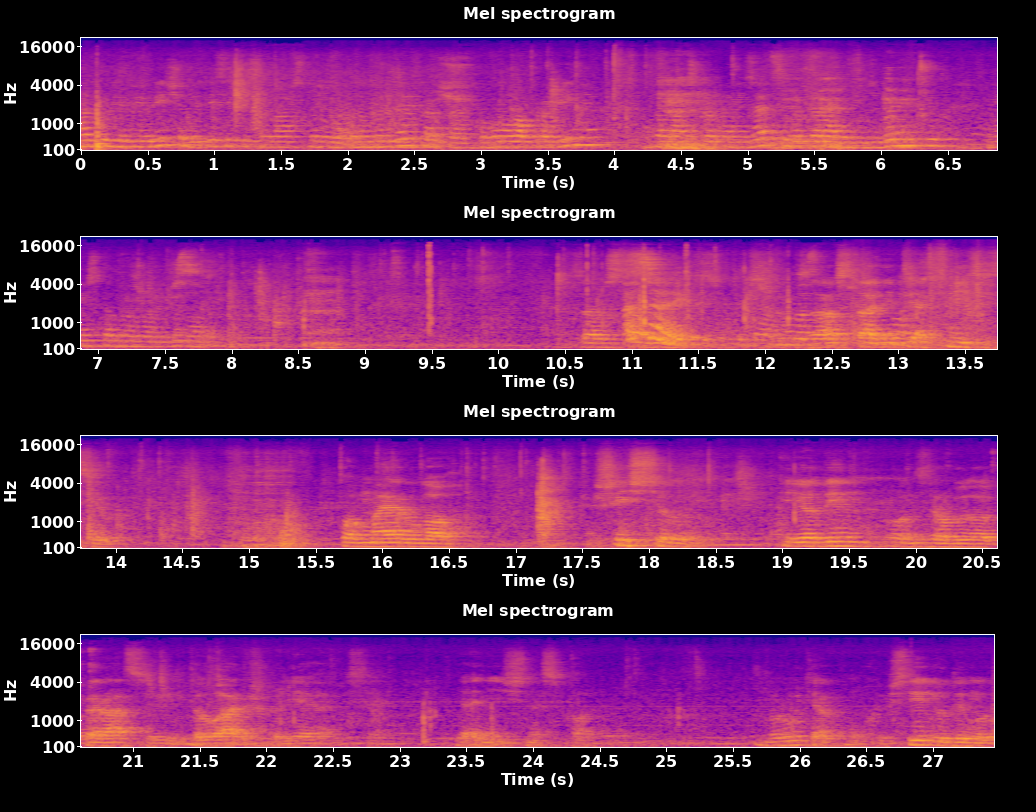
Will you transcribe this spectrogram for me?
на друге півріччя 2017 року. Наблюдає Карпенко, голова правління громадської організації ветеранів будівельників міста Бровари. Будь ласка. За останні, за останні 5 місяців померло 6 чоловік. І один зробив операцію, товариш колега. Я ніч не спав. Мруть як мухи. Всі люди мруть.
